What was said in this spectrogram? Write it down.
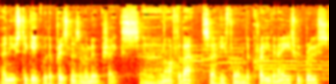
and used to gig with the Prisoners and the Milkshakes. Uh, and after that, uh, he formed the Craven Age with Bruce,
